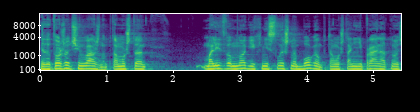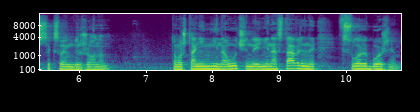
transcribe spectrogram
Это тоже очень важно, потому что молитва многих не слышна Богом, потому что они неправильно относятся к своим женам, потому что они не научены и не наставлены в Слове Божьем.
